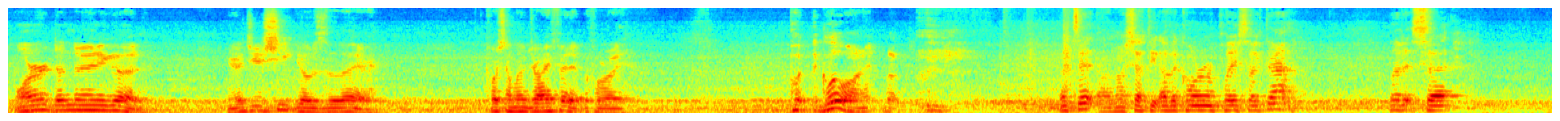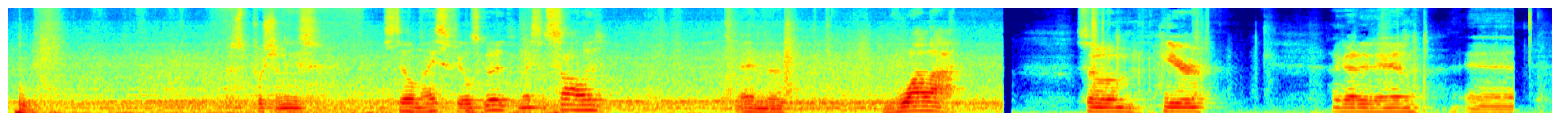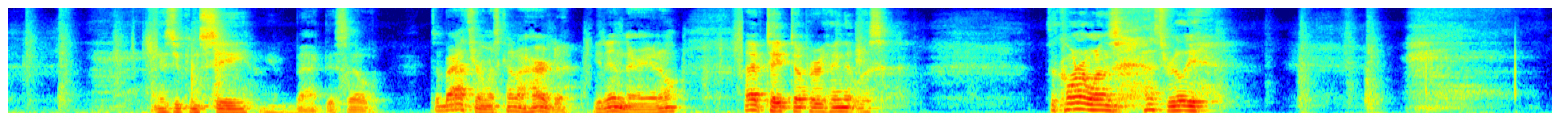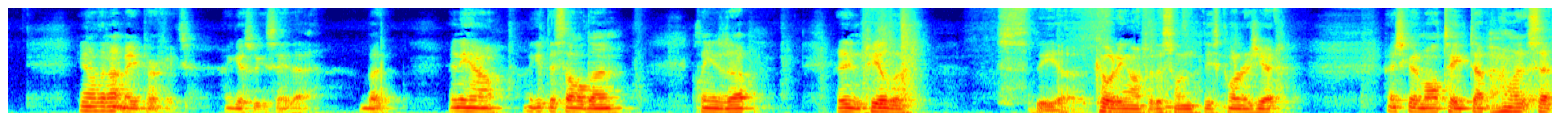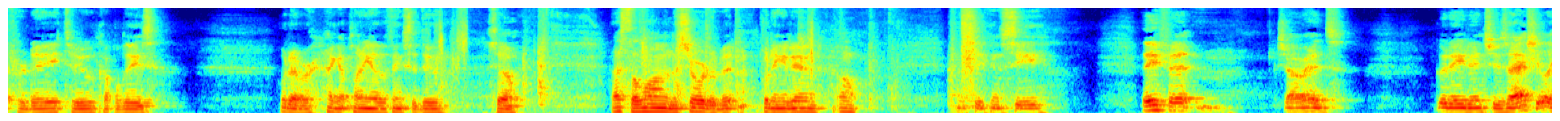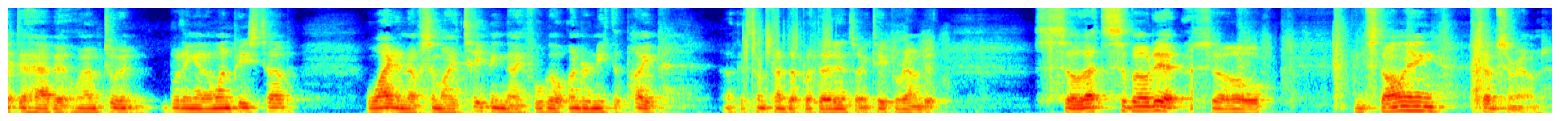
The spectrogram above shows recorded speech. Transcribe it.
Corner doesn't do any good. The edge of your sheet goes to there. Of course, I'm going to dry fit it before I put the glue on it, but that's it. I'm to set the other corner in place like that. Let it set. Just pushing these still nice, feels good, nice and solid. And uh, voila. So um, here, I got it in and as you can see, back this out. It's a bathroom, it's kind of hard to get in there, you know. I have taped up everything that was the corner ones, that's really you know, they're not made perfect. I guess we could say that. But anyhow, I get this all done, cleaned it up. I didn't peel the the uh, coating off of this one, these corners yet. I just got them all taped up. I'm gonna let it set for a day, two, a couple days. Whatever, I got plenty other things to do. So that's the long and the short of it, putting it in. Oh, as you can see, they fit. Shower heads, good eight inches. I actually like to have it when I'm putting in a one-piece tub wide enough so my taping knife will go underneath the pipe because sometimes I put that in so I can tape around it. So that's about it. So installing sub surround.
